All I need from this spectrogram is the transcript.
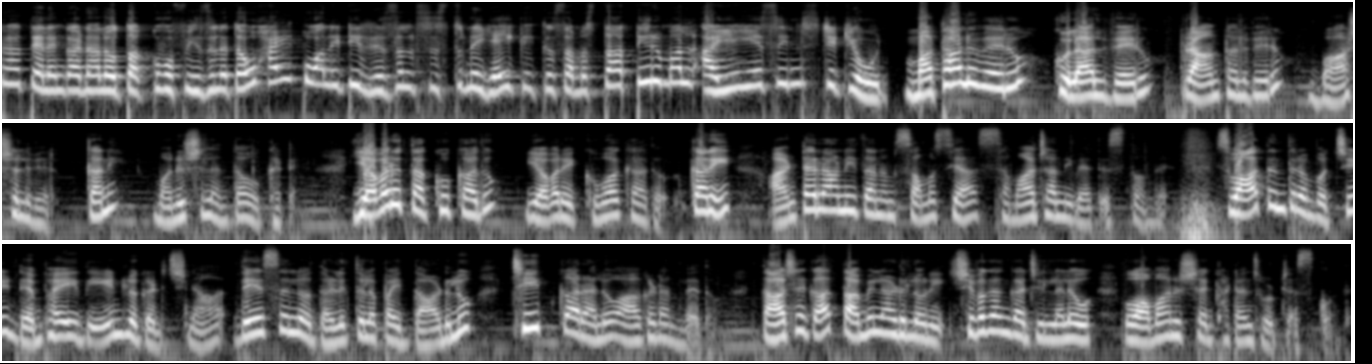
ఆంధ్ర తెలంగాణలో తక్కువ ఫీజులతో high quality results ఇస్తున్న ఏకైక సంస్థ తిరుమల్ ఐఏఎస్ ఇన్స్టిట్యూట్. మతాలు వేరు కులాలు వేరు ప్రాంతాలు వేరు భాషలు వేరు. కానీ మనుషులంతా ఒక్కటే. ఎవరు తక్కువ కాదు ఎవరు ఎక్కువ కాదు. కానీ అంటరానితనం సమస్య సమాజాన్ని వేధిస్తోంది. స్వాతంత్రం వచ్చి డెబ్బై ఐదు ఏండ్లు గడిచినా దేశంలో దళితులపై దాడులు చీత్కారాలు ఆగడం లేదు. తాజాగా తమిళనాడులోని శివగంగా జిల్లాలో ఓ అమానుష ఘటన చోటు చేసుకుంది.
